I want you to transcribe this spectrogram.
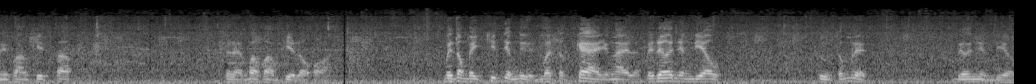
มีความคิดปั๊บ แสดงว่าความเพียรเราอ่อน ไม่ต้องไปคิดอย่างอื่นว่าจะแก้ยังไงล่ะไปเดินอย่างเดียวคือสำเร็จเดินอย่างเดียว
